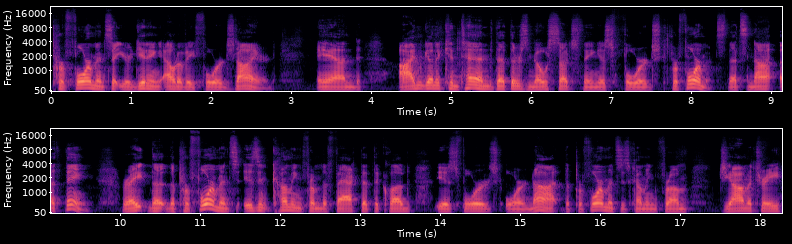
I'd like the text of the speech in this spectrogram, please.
performance that you're getting out of a forged iron. And I'm going to contend that there's no such thing as forged performance. That's not a thing, right? The the performance isn't coming from the fact that the club is forged or not. The performance is coming from geometry,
